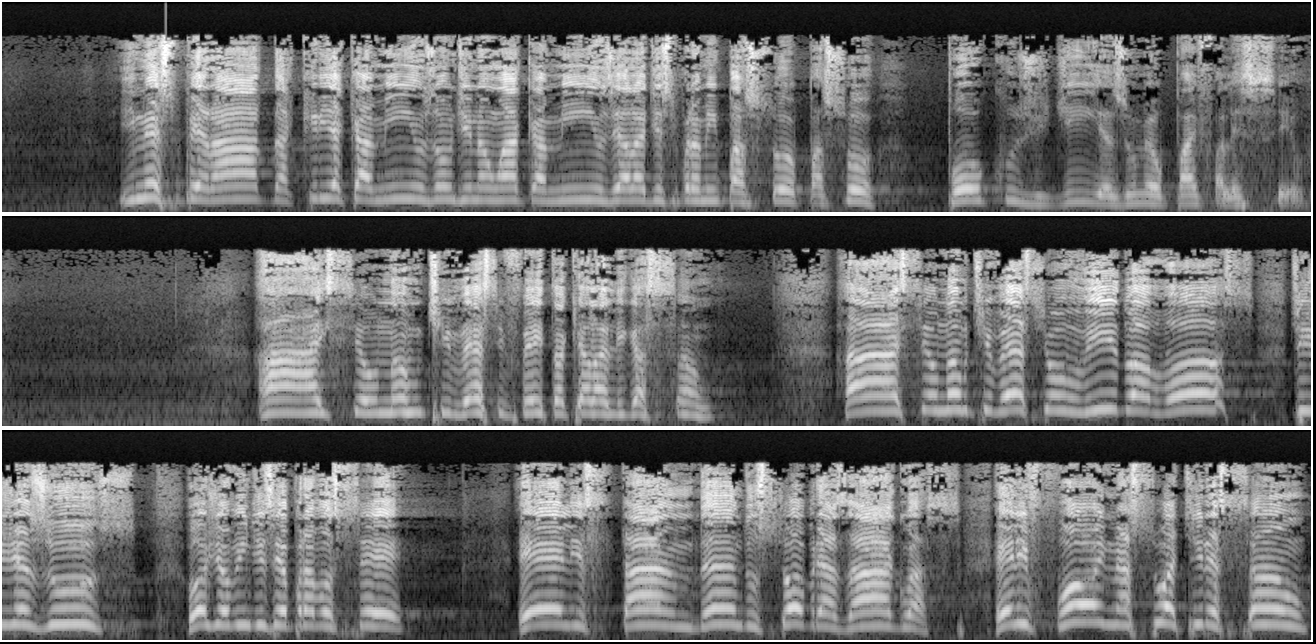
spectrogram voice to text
inesperada cria caminhos onde não há caminhos. E ela disse para mim, pastor, pastor, poucos dias o meu pai faleceu. Ai, se eu não tivesse feito aquela ligação. Ai, se eu não tivesse ouvido a voz de Jesus. Hoje eu vim dizer para você, ele está andando sobre as águas. Ele foi na sua direção.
